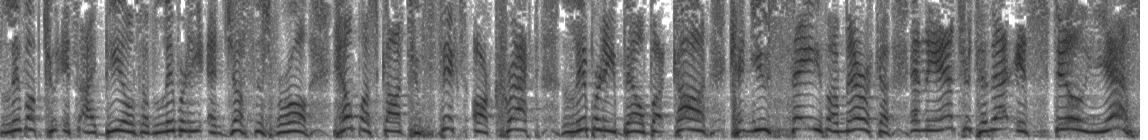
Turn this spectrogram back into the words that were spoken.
live up to its ideals of liberty and justice for all. Help us, God, to fix our cracked liberty Liberty Bell, but God, can you save America? And the answer to that is still yes.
